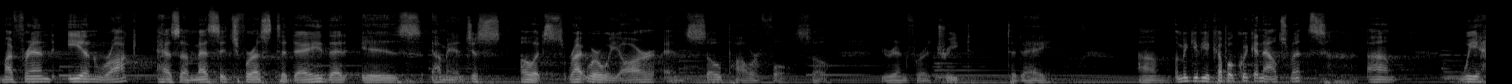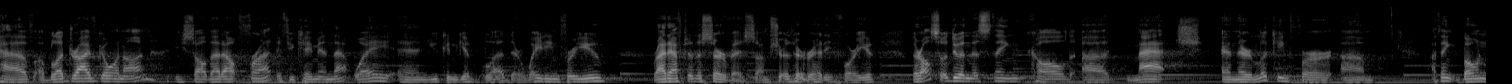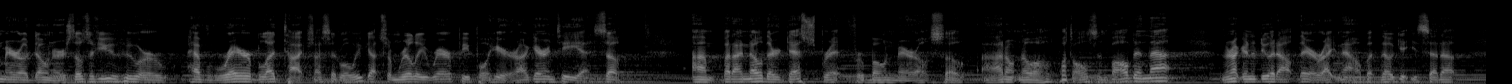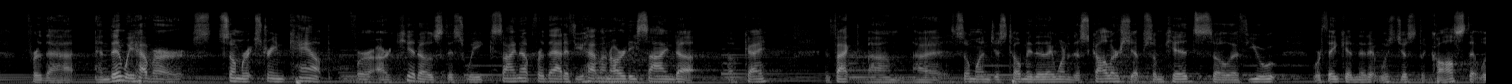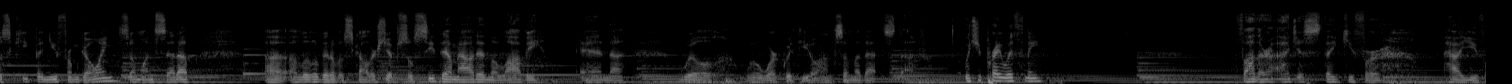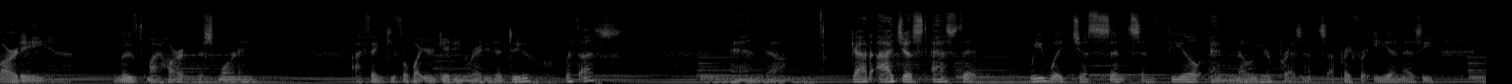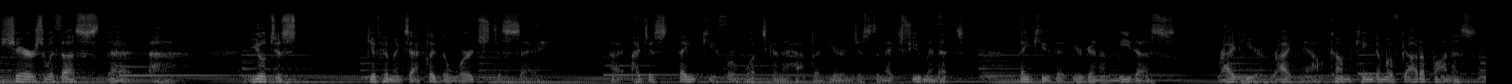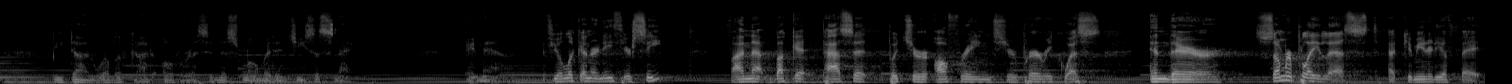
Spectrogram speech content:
My friend Ian Rock has a message for us today that is, I mean, it just, oh, it's right where we are and so powerful. So you're in for a treat today. Um, let me give you a couple quick announcements. Um, we have a blood drive going on. You saw that out front if you came in that way, and you can give blood. They're waiting for you right after the service. I'm sure they're ready for you. They're also doing this thing called uh, Match, and they're looking for, um, I think, bone marrow donors. Those of you who are have rare blood types. I said, well, we've got some really rare people here. I guarantee you. So. Um, but I know they're desperate for bone marrow, so I don't know what all's involved in that. They're not going to do it out there right now, but they'll get you set up for that. And then we have our summer extreme camp for our kiddos this week. Sign up for that if you haven't already signed up, okay? In fact, um, uh, someone just told me that they wanted to scholarship some kids. So if you were thinking that it was just the cost that was keeping you from going, someone set up uh, a little bit of a scholarship. So see them out in the lobby, and uh, we'll we'll work with you on some of that stuff. Would you pray with me? Father, I just thank you for how you've already moved my heart this morning. I thank you for what you're getting ready to do with us. And um, God, I just ask that we would just sense and feel and know your presence. I pray for Ian as he shares with us that uh, you'll just give him exactly the words to say. I, I just thank you for what's going to happen here in just the next few minutes. Thank you that you're going to meet us right here, right now. Come, kingdom of God upon us. Be done, will of God over us in this moment. In Jesus' name, amen. If you'll look underneath your seat, find that bucket, pass it, put your offerings, your prayer requests in there. Summer playlist at Community of Faith.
